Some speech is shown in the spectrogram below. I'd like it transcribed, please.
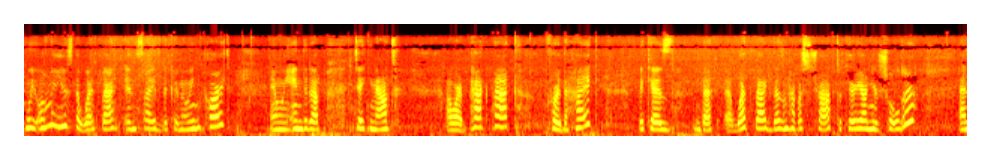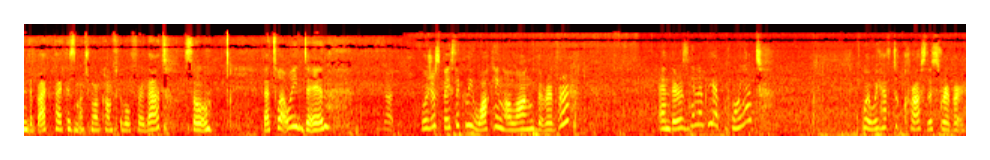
we only used the wet bag inside the canoeing part and we ended up taking out our backpack for the hike because the uh, wet bag doesn't have a strap to carry on your shoulder and the backpack is much more comfortable for that. So that's what we did. We're just basically walking along the river and there's gonna be a point where we have to cross this river.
